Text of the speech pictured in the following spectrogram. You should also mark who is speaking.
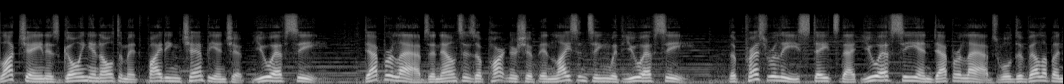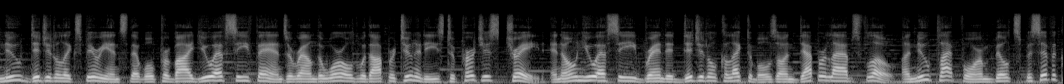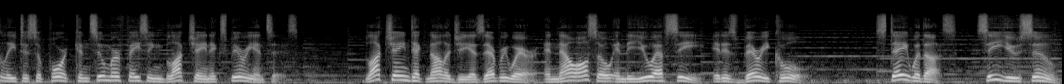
Speaker 1: Blockchain is going in Ultimate Fighting Championship UFC. Dapper Labs announces a partnership in licensing with UFC. The press release states that UFC and Dapper Labs will develop a new digital experience that will provide UFC fans around the world with opportunities to purchase, trade, and own UFC-branded digital collectibles on Dapper Labs Flow, a new platform built specifically to support consumer-facing blockchain experiences. Blockchain technology is everywhere, and now also in the UFC, it is very cool. Stay with us. See you soon.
